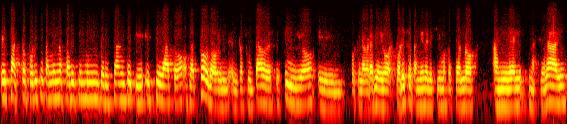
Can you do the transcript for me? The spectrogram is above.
Exacto, por eso también nos parece muy interesante que este dato, o sea, todo el, resultado de este estudio, eh, porque la verdad que por eso también elegimos hacerlo a nivel nacional,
